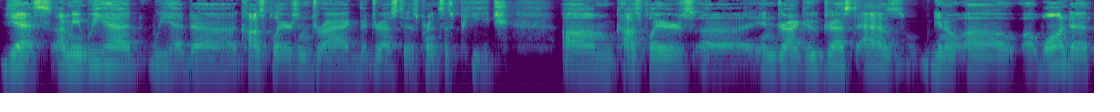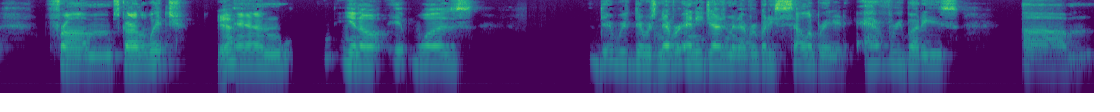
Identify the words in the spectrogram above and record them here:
Yes, I mean we had we had uh, cosplayers in drag that dressed as Princess Peach, um, cosplayers uh, in drag who dressed as you know uh, Wanda from Scarlet Witch. Yeah, and you know it was there was there was never any judgment. Everybody celebrated everybody's um,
